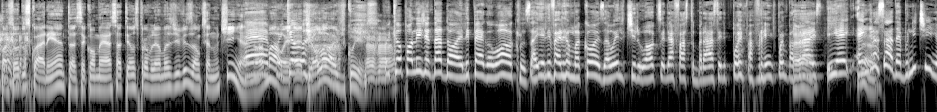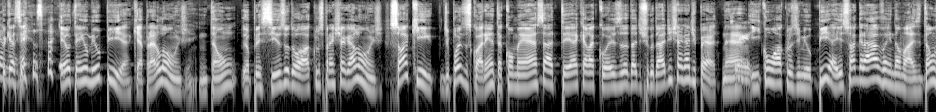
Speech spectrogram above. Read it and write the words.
Passou dos 40, você começa a ter uns problemas de visão que você não tinha. É, normal, é, é, biológico isso. Uhum. Porque o Paulinho, gente, dá dó. Ele pega o óculos, aí ele vai ler uma coisa, ou ele tira o óculos, ele afasta o braço, ele põe pra frente, põe pra é. trás. E é, é engraçado, é bonitinho. Porque amor. assim, eu tenho miopia, que é pra longe. Então, eu preciso do óculos para enxergar longe. Só que, depois dos 40, começa a ter aquela coisa da dificuldade de enxergar de perto, né? Sim. E com óculos de miopia, isso agrava ainda mais. Então,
